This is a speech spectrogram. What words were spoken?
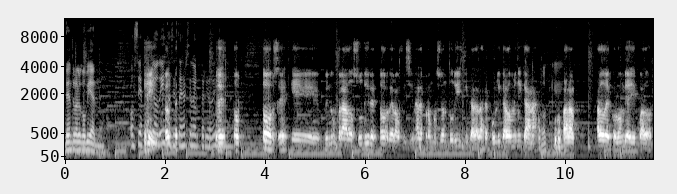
dentro del gobierno. O si es periodista, si está ejerciendo el periodismo. 2014 eh, fui nombrado subdirector de la Oficina de Promoción Turística de la República Dominicana para el Estado de Colombia y Ecuador.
